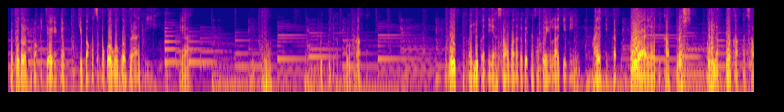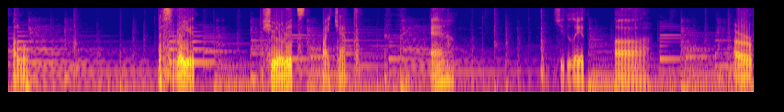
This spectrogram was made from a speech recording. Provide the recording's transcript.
Tapi kalau memang cewek yang benci banget sama gue gue gak berani ya. Gitu. Gue bilang gue kangen tapi pernah juga nih ya sama mantan gebetan satu yang lagi nih. Ada tingkat gue ya di kampus. Gue bilang gue kangen sama lo. Just read. She reads my chat. And she delete uh, her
